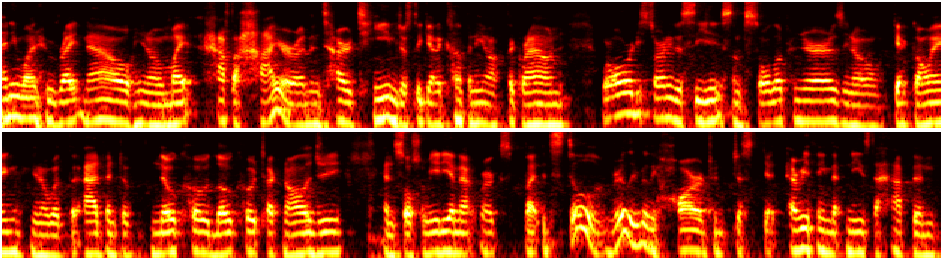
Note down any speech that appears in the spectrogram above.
anyone who right now, you know, might have to hire an entire team just to get a company off the ground. We're already starting to see some solopreneurs, you know, get going, you know, with the advent of no code, low code technology and social media networks. But it's still really, really hard to just get everything that needs to happen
